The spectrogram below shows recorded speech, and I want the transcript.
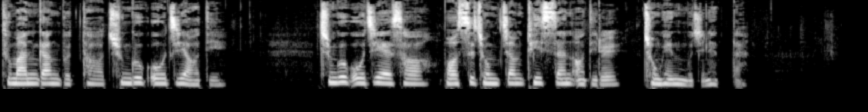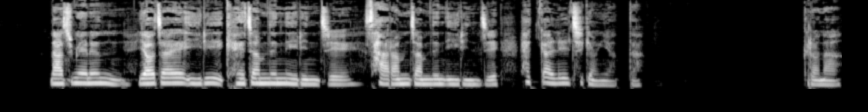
두만강부터 중국 오지 어디, 중국 오지에서 버스 종점 뒷산 어디를 종횡무진했다. 나중에는 여자의 일이 개 잡는 일인지 사람 잡는 일인지 헷갈릴 지경이었다. 그러나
